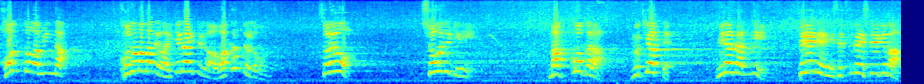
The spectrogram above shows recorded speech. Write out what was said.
本当はみんなこのままではいけないというのは分かってると思うんです。それを正直に真っ向から向き合って皆さんに丁寧に説明していけば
